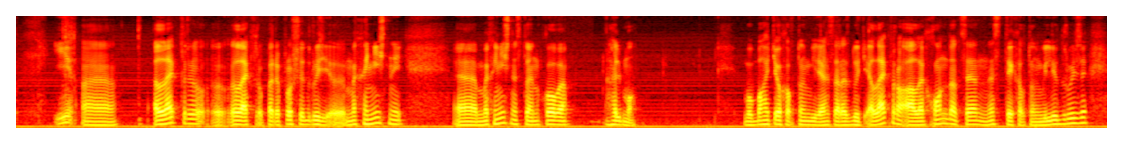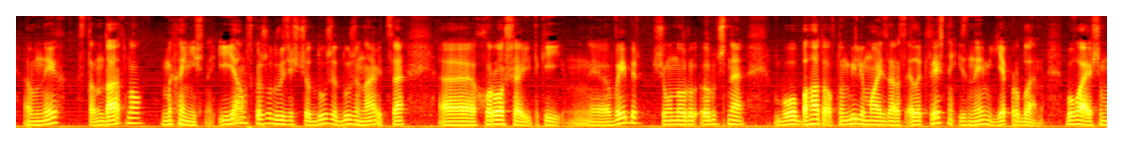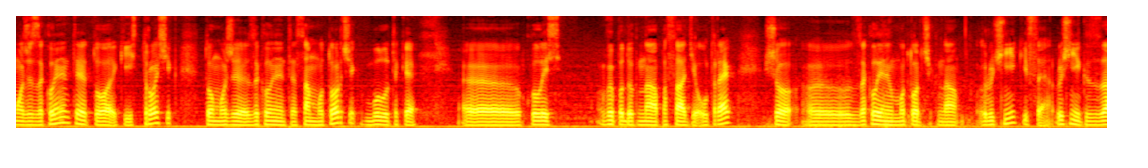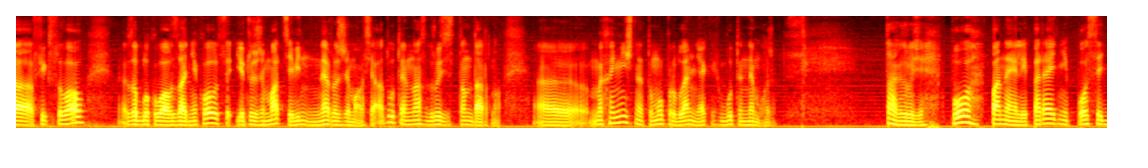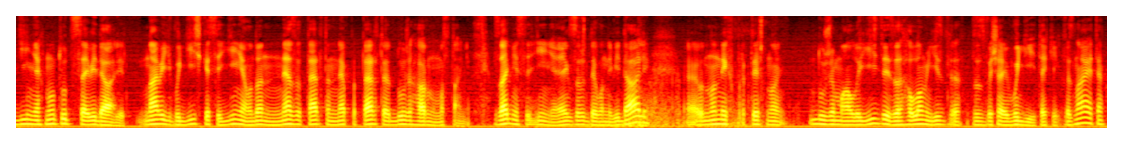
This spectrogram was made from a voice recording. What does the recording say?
І е, електро, е, електро, перепрошую, друзі, е, механічний, механічне стоянкове гальмо. Бо в багатьох автомобілях зараз йдуть електро, але Honda це не з тих автомобілів, друзі. В них стандартно механічне. І я вам скажу, друзі, що дуже-дуже навіть це е, хороший такий е, вибір, що воно ручне, бо багато автомобілів мають зараз електричне і з ним є проблеми. Буває, що може заклинити, то якийсь тросик, то може заклинити сам моторчик. Було таке е, колись випадок на Passat Alltrack, що е, заклинив моторчик на ручник і все. Ручник зафіксував, заблокував заднє колесо і розжиматися він не розжимався. А тут в нас, друзі, стандартно е, механічне, тому проблем ніяких бути не може. Так, друзі, по панелі передній, по сидіннях, ну тут все в ідеалі. Навіть водійське сидіння, воно не затерте, не потерте, в дуже гарному стані. Задні сидіння, як завжди, вони в ідеалі. Е, На них практично дуже мало їздять. Загалом їздить зазвичай водій, так як ви знаєте.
